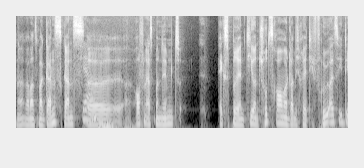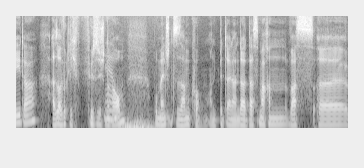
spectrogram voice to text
Ne? Wenn man es mal ganz, ganz ja. äh, offen erstmal nimmt, Experimentier- und Schutzraum war, glaube ich, relativ früh als Idee da. Also auch wirklich physischen ja. Raum, wo Menschen zusammenkommen und miteinander das machen, was äh,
